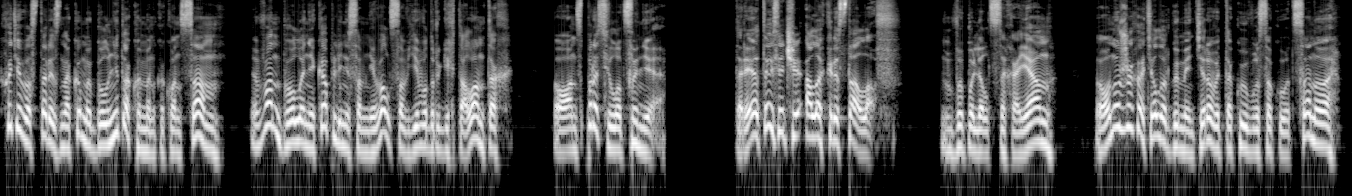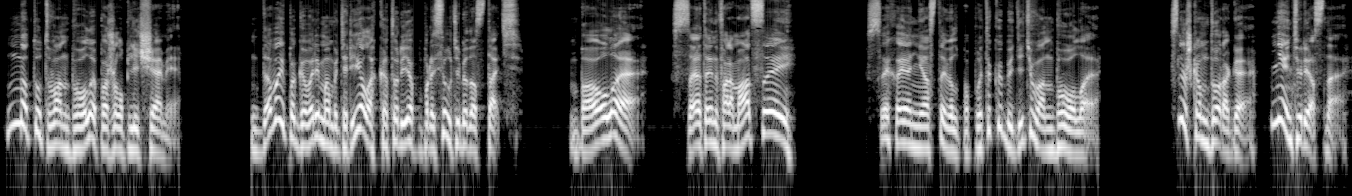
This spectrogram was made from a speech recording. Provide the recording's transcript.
Хоть его старый знакомый был не так умен, как он сам, Ван Буэлэ ни капли не сомневался в его других талантах. Он спросил о цене. «Три тысячи алых кристаллов!» — выпалил Сахаян. Он уже хотел аргументировать такую высокую цену, но тут Ван Буэлэ пожал плечами. «Давай поговорим о материалах, которые я попросил тебя достать. Буэлэ, с этой информацией...» Сэхаян не оставил попыток убедить Ван Буэлэ. «Слишком дорого, неинтересно!»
